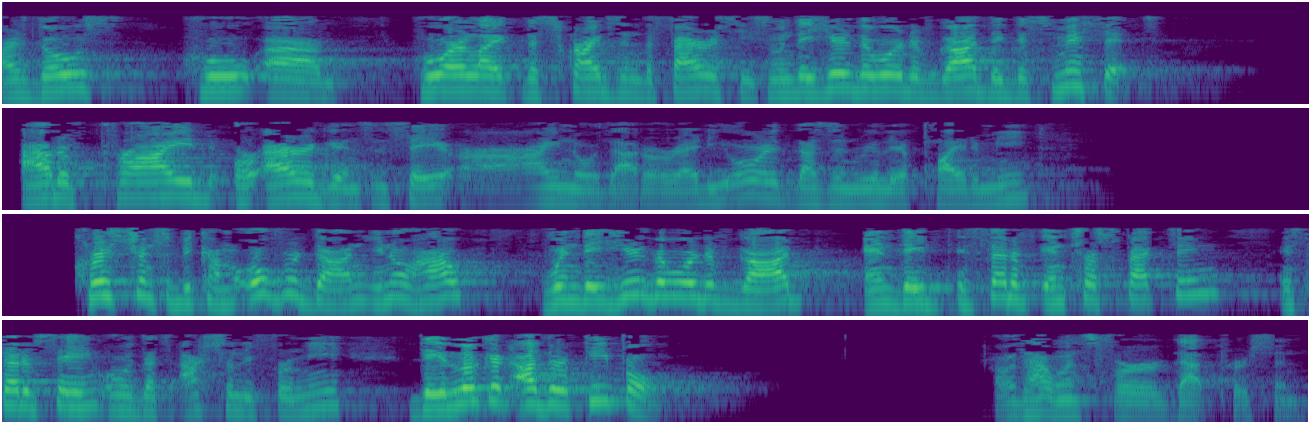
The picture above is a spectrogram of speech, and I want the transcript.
are those who, uh, who are like the scribes and the Pharisees. When they hear the word of God, they dismiss it out of pride or arrogance and say, oh, I know that already, or it doesn't really apply to me. Christians become overdone. You know how? When they hear the word of God and they, instead of introspecting, instead of saying, oh, that's actually for me, they look at other people. Oh, that one's for that person.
